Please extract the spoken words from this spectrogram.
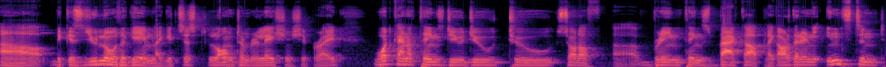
uh, because you know the game like it's just long-term relationship right what kind of things do you do to sort of uh, bring things back up like are there any instant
